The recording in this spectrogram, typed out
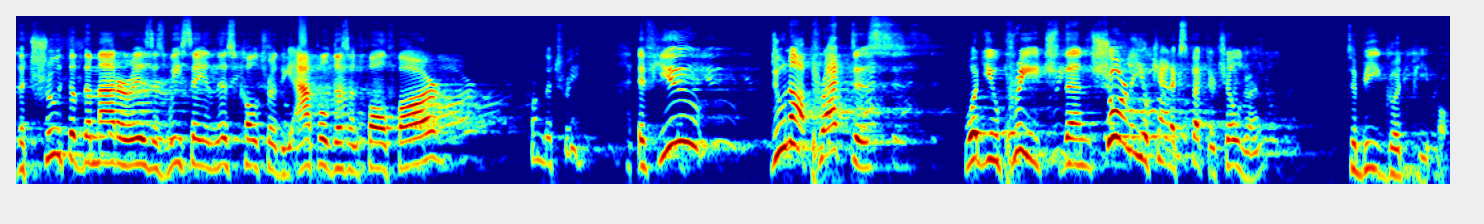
the truth of the matter is, as we say in this culture, the apple doesn't fall far from the tree. If you do not practice what you preach, then surely you can't expect your children to be good people.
